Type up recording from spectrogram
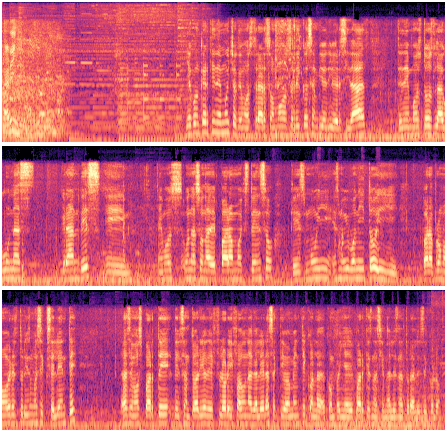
Nariño. Yacuanquer tiene mucho que mostrar, somos ricos en biodiversidad, tenemos dos lagunas grandes, eh, tenemos una zona de páramo extenso que es muy, es muy bonito y para promover el turismo es excelente. Hacemos parte del santuario de flora y fauna galeras activamente con la Compañía de Parques Nacionales Naturales de Colombia.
